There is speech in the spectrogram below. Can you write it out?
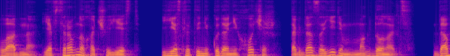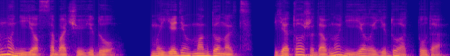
Ладно, я все равно хочу есть. Если ты никуда не хочешь, тогда заедем в Макдональдс. Давно не ел собачью еду. Мы едем в Макдональдс. Я тоже давно не ела еду оттуда.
